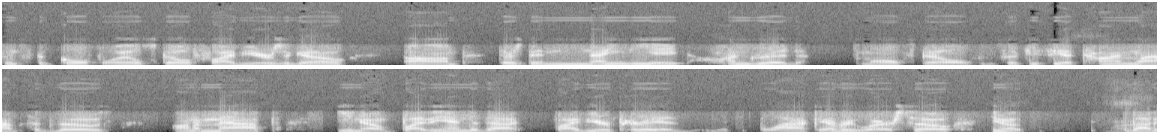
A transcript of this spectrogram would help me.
Since the Gulf oil spill five years ago, um, there's been 9,800 small spills. And so if you see a time lapse of those on a map, you know, by the end of that five year period, it's black everywhere. So, you know, about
